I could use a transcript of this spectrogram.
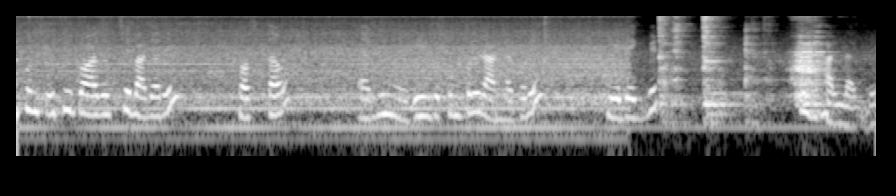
এখন প্রচুর পাওয়া যাচ্ছে বাজারে, সস্তাও। একদিন এইরকম করে রান্না করে খেয়ে দেখবেন, খুব ভালো লাগবে।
